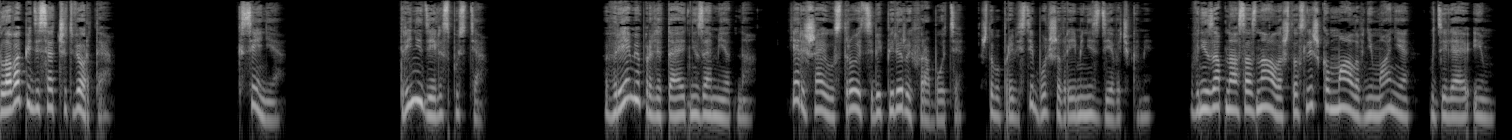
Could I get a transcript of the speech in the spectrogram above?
Глава 54. Ксения. Три недели спустя. Время пролетает незаметно. Я решаю устроить себе перерыв в работе, чтобы провести больше времени с девочками. Внезапно осознала, что слишком мало внимания уделяю им.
